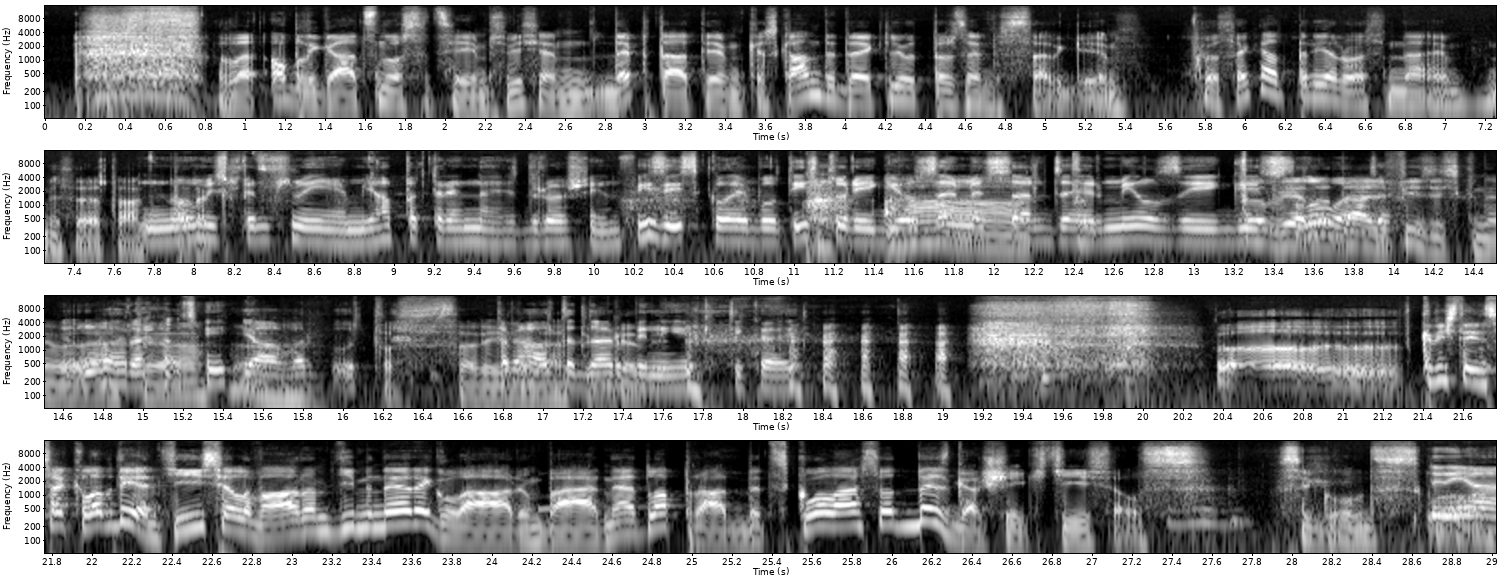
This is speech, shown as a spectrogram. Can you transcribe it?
Lai Obligāts nosacījums visiem deputātiem, kas kandidē, kļūt par zemesargiem. Ko sakāt par ierosinājumu? Mēs varētu tā Nu, vispirms viņiem jāpatrenējas droši vien fiziski, lai būtu izturīgi, jo zemesardze ir milzīgi Tur viena daļa fiziski nevarētu. Varētu, jā, varbūt. Tas arī Prāta darbinieki tikai. Uh, Kristīna saka, labdien, ķīseli vāram ģimenē regulāri un bērni ēd labprāt, bet skolā esot bezgaršīgs ķīselis. Siguldas skolā. Jā,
